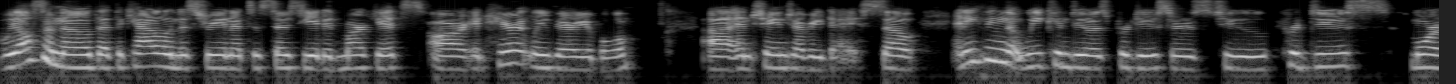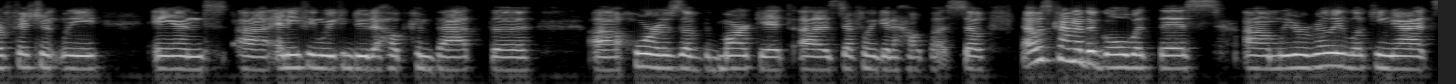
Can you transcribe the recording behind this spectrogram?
we also know that the cattle industry and its associated markets are inherently variable. Uh, and change every day. So, anything that we can do as producers to produce more efficiently and uh, anything we can do to help combat the uh, horrors of the market uh, is definitely going to help us. So that was kind of the goal with this. Um, we were really looking at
